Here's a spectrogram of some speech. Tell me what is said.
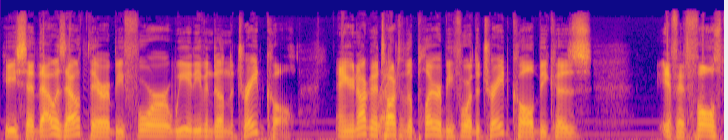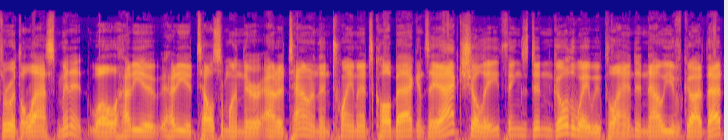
he said that was out there before we had even done the trade call. And you're not going to talk to the player before the trade call because if it falls through at the last minute, well, how do you how do you tell someone they're out of town and then 20 minutes call back and say actually things didn't go the way we planned, and now you've got that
